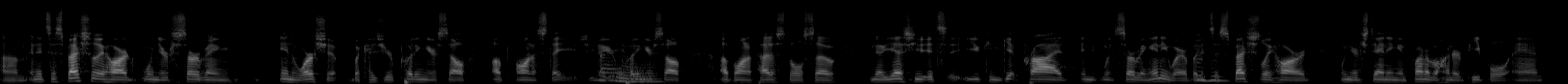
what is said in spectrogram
Um, and it's especially hard when you're serving in worship because you're putting yourself up on a stage you know you're putting yourself up on a pedestal. So you know yes you it's you can get pride in when serving anywhere but it's especially hard when you're standing in front of 100 people and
